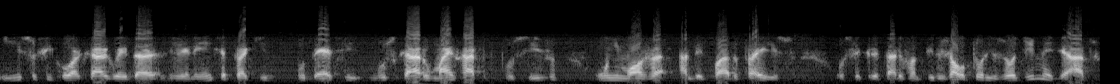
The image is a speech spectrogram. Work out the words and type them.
e isso ficou a cargo aí da gerência para que pudesse buscar o mais rápido possível um imóvel adequado para isso. O secretário Vampiro já autorizou de imediato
